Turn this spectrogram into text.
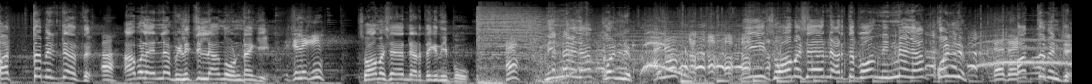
പത്ത് മിനിറ്റിനകത്ത് ആ. അവൾ എന്നെ വിളിച്ചില്ല എന്നുണ്ടെങ്കിൽ ഇതിലേക്ക് സോമശേഖരന്റെ അടുത്തേക്ക് നീ പോവും. ഏ? നിന്നെ ഞാൻ കൊല്ലും. അല്ല, നീ സോമശേഖരന്റെ അടുത്ത് പോകും നിന്നെ ഞാൻ കൊല്ലും. ദേ, ദേ. പത്ത് മിനിറ്റ്.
